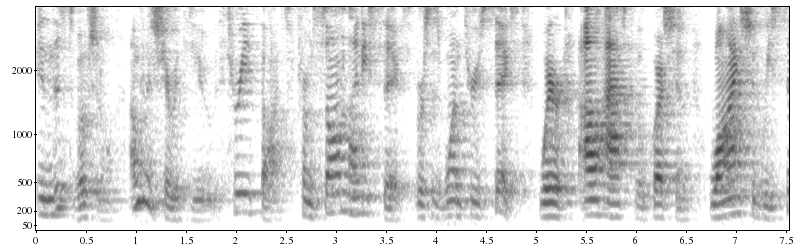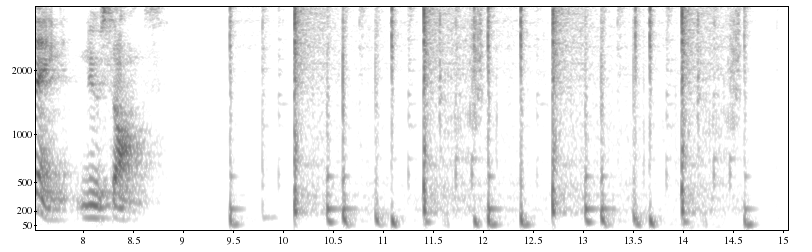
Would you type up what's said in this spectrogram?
In this devotional, I'm going to share with you three thoughts from Psalm 96, verses 1 through 6, where I'll ask the question why should we sing new songs?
